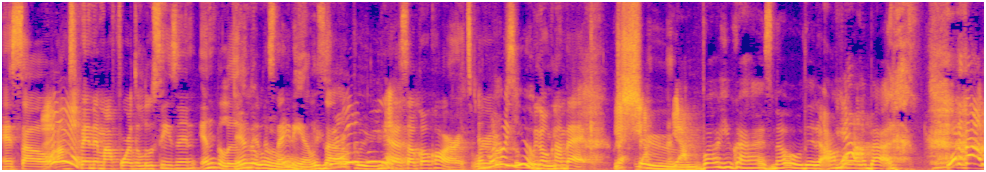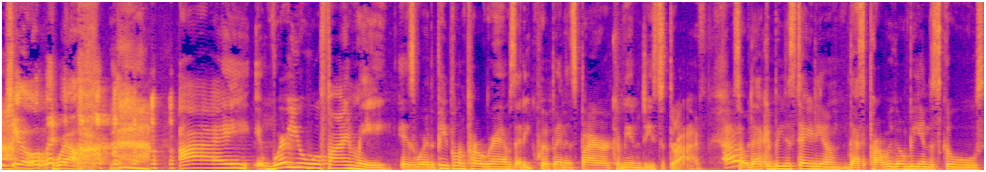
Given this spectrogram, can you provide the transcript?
and so I'm Hey. spending my for the Lou season in the Lou In in the the, stadium. Exactly. So, yeah, so go Cards. We're, what about you? We're gonna come back. Yeah, Shoot. yeah, yeah. Well, you guys know that I'm Yeah. all about. What about you? well, I where you will find me is where the people and programs that equip and inspire our communities to thrive. So that could be the stadium. That's probably going to be in the schools.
